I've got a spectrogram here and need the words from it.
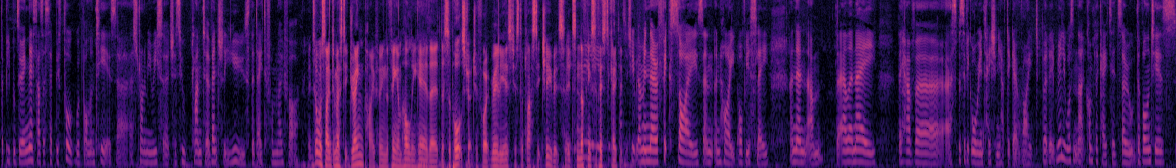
The people doing this, as I said before, were volunteers, uh, astronomy researchers who plan to eventually use the data from LOFAR. It's almost like domestic drain pipe. I mean, the thing I'm holding here, the, the support structure for it really is just a plastic tube. It's, it's it nothing really sophisticated. I mean, they're a fixed size and, and height, obviously. And then um, the LNA they have a, a, specific orientation you have to get right, but it really wasn't that complicated. So the volunteers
